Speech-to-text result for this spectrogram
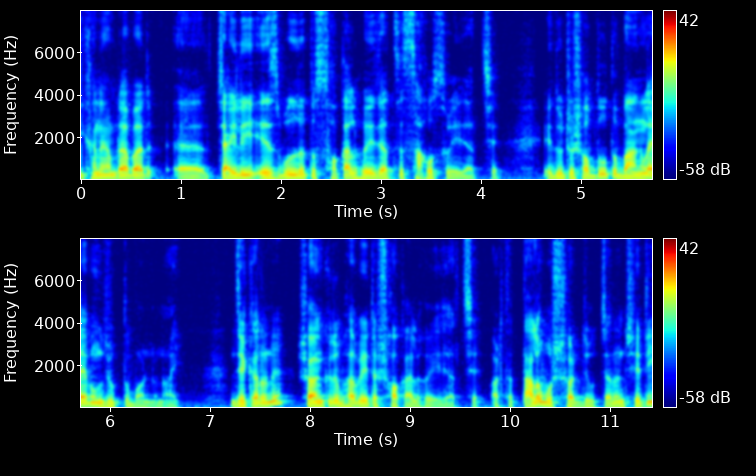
এখানে আমরা আবার চাইলেই এস বললে তো সকাল হয়ে যাচ্ছে সাহস হয়ে যাচ্ছে। এই দুটো শব্দও তো বাংলা এবং যুক্ত বর্ণ নয়। যে কারণে স্বয়ংক্রিয়ভাবে এটা সকাল হয়ে যাচ্ছে। অর্থাৎ তালবস্বর যে উচ্চারণ সেটি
